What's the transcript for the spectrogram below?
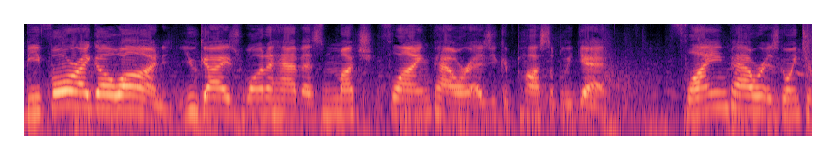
before I go on, you guys want to have as much flying power as you could possibly get. Flying power is going to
